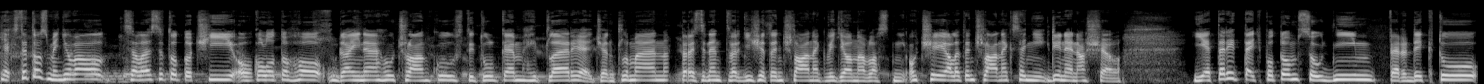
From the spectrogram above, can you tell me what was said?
Jak jste to zmiňoval, celé se to točí okolo toho údajného článku s titulkem Hitler je gentleman. Prezident tvrdí, že ten článek viděl na vlastní oči, ale ten článek se nikdy nenašel. Je tedy teď po tom soudním verdiktu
